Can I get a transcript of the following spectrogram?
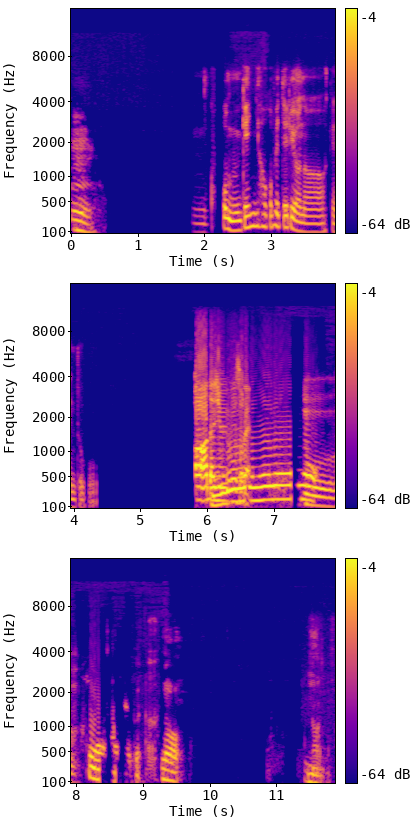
うん。うん、ここ無限に運べてるよな、ケントコ。ああ、大丈夫、それ。うん。の、のう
